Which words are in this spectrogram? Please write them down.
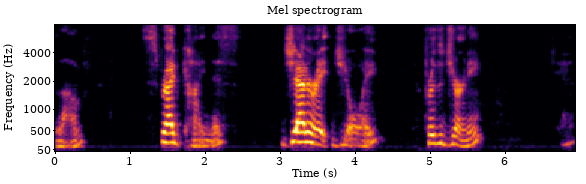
love, spread kindness, generate joy for the journey. Yes.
